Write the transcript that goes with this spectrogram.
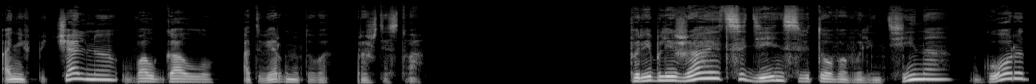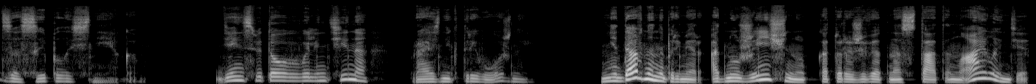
а не в печальную Волгаллу отвергнутого Рождества. Приближается день Святого Валентина, город засыпало снегом. День Святого Валентина — праздник тревожный. Недавно, например, одну женщину, которая живет на Статен-Айленде,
